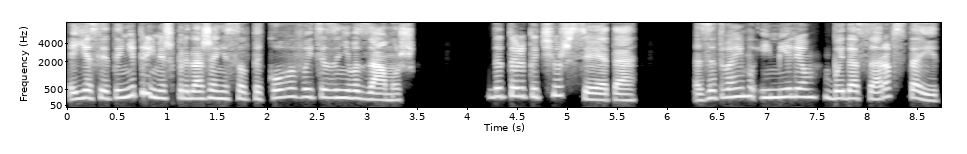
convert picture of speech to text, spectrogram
если ты не примешь предложение Салтыкова выйти за него замуж. Да только чушь все это. За твоим Эмилем Байдасаров стоит,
